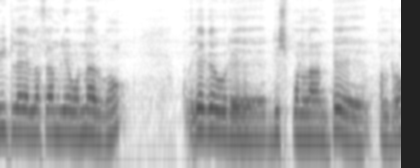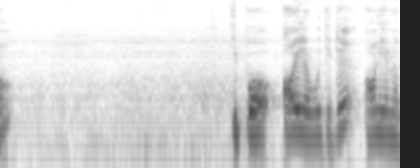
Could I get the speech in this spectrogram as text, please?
வீட்டில் எல்லா ஃபேமிலியாக ஒன்றா இருக்கோம். அதுக்காக ஒரு டிஷ் பண்ணலான்ட்டு பண்ணுறோம் இப்போது ஆயிலை ஊற்றிட்டு ஆனியனை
